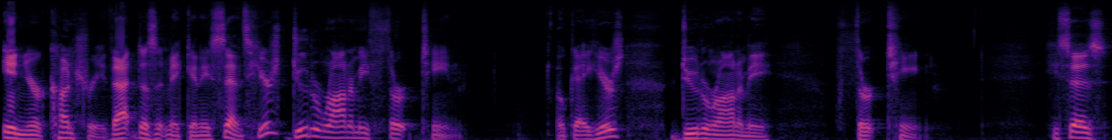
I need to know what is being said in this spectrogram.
in your country. That doesn't make any sense. Here's Deuteronomy 13. Okay, here's Deuteronomy 13. He says,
